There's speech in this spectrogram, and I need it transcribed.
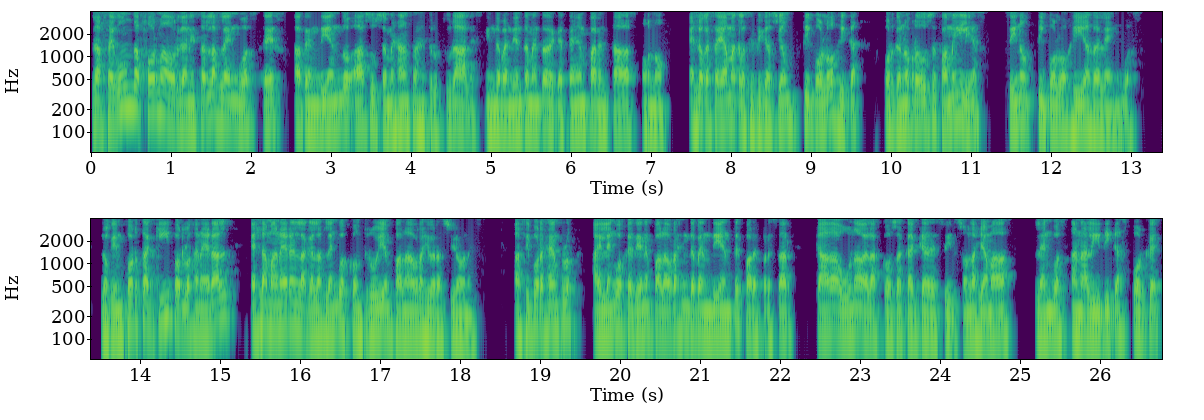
La segunda forma de organizar las lenguas es atendiendo a sus semejanzas estructurales, independientemente de que estén emparentadas o no. Es lo que se llama clasificación tipológica porque no produce familias, sino tipologías de lenguas. Lo que importa aquí, por lo general, es la manera en la que las lenguas construyen palabras y oraciones. Así, por ejemplo, hay lenguas que tienen palabras independientes para expresar cada una de las cosas que hay que decir. Son las llamadas lenguas analíticas porque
